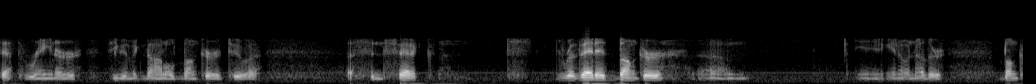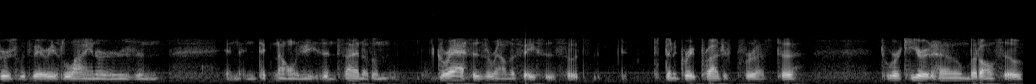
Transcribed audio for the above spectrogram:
Seth Rayner, C.B. Macdonald bunker to a a synthetic revetted bunker, um, you know, and other bunkers with various liners and, and, and technologies inside of them, grasses around the faces. So it's it's been a great project for us to to work here at home, but also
